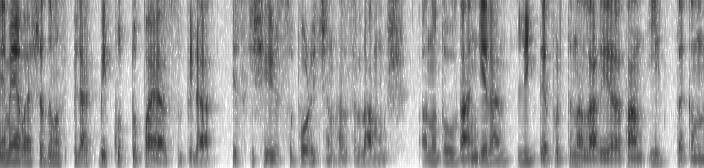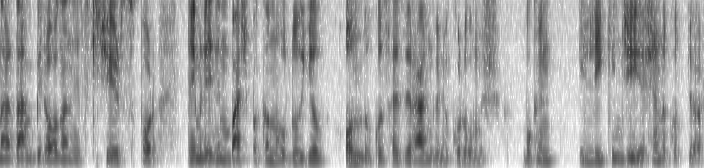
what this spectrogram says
Dinlemeye başladığımız plak bir kutlu payaslı plak. Eskişehir Spor için hazırlanmış. Anadolu'dan gelen, ligde fırtınalar yaratan ilk takımlardan biri olan Eskişehir Spor, Demirel'in başbakan olduğu yıl 19 Haziran günü kurulmuş. Bugün 52. yaşını kutluyor.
